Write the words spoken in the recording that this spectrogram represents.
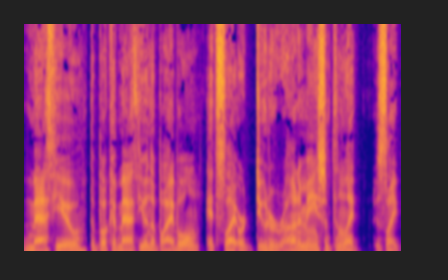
Matthew, the book of Matthew in the Bible, it's like or Deuteronomy, something like is like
